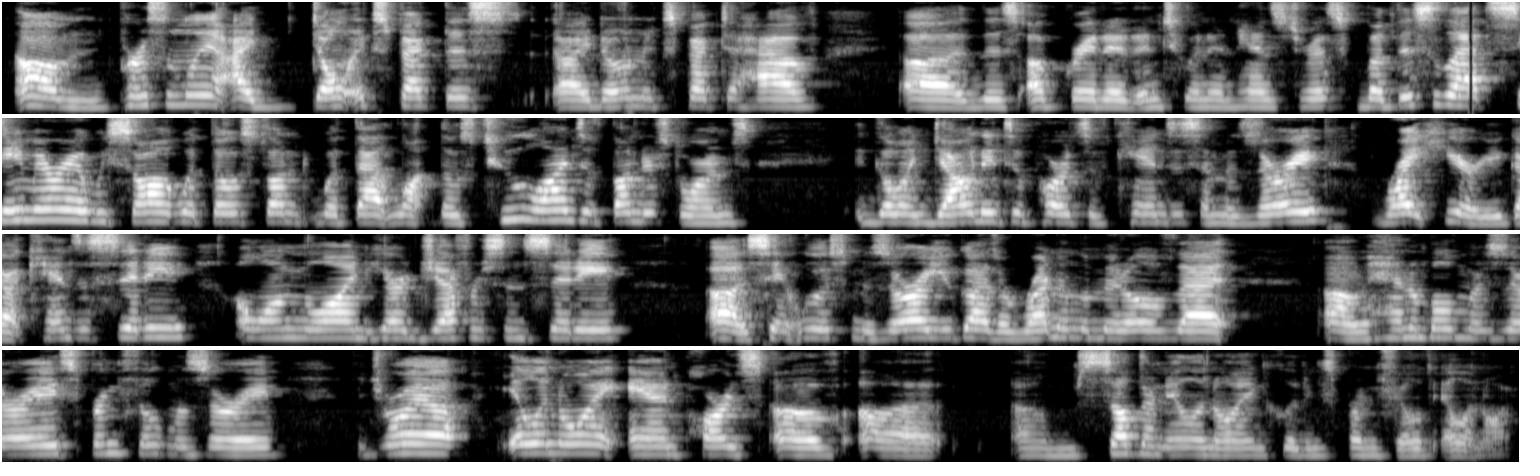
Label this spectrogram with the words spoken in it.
Um, personally, I don't expect this. I don't expect to have uh, this upgraded into an enhanced risk. But this is that same area we saw with those thund- with that those two lines of thunderstorms going down into parts of Kansas and Missouri. Right here, you got Kansas City along the line here, Jefferson City, uh, St. Louis, Missouri. You guys are right in the middle of that. Um, Hannibal, Missouri, Springfield, Missouri. Peoria, Illinois, and parts of uh, um, southern Illinois, including Springfield, Illinois.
